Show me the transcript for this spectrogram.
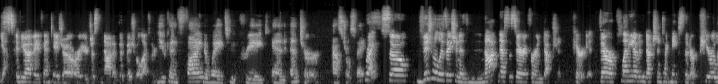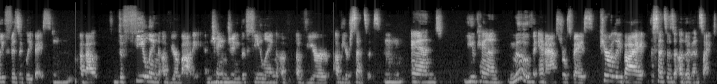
Yes, if you have aphantasia or you're just not a good visualizer. you can find a way to create and enter astral space. Right. So visualization is not necessary for induction. Period. There are plenty of induction techniques that are purely physically based. Mhm. about the feeling of your body and Mhm. changing the feeling of, of your of your senses Mhm. and you can move in astral space purely by senses other than sight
